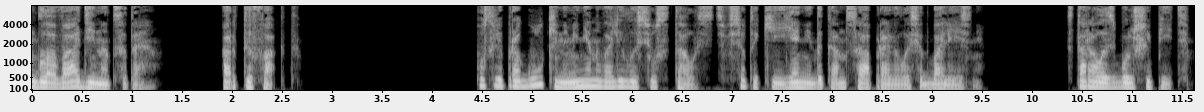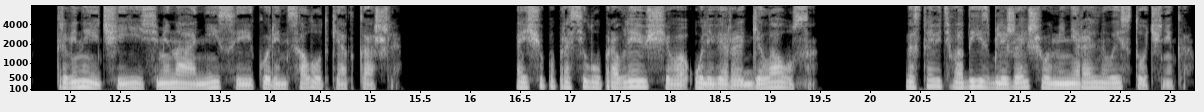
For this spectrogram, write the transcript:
Глава одиннадцатая. Артефакт. После прогулки на меня навалилась усталость. все таки я не до конца оправилась от болезни. Старалась больше пить. Травяные чаи, семена аниса и корень солодки от кашля. А еще попросила управляющего Оливера Гелауса доставить воды из ближайшего минерального источника.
